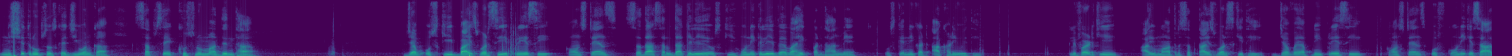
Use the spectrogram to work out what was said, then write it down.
निश्चित रूप से उसके जीवन का सबसे खुशनुमा दिन था। जब उसकी 22 वर्षीय प्रेसी कॉन्स्टेंस सदा सर्वदा के लिए उसकी होने के लिए वैवाहिक प्रधान में उसके निकट आ खड़ी हुई थी। क्लिफर्ड की आयु मात्र 27 वर्ष की थी। जब वह अपनी प्रेसी कॉन्स्टेंस उर्फ़ कोनी के साथ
